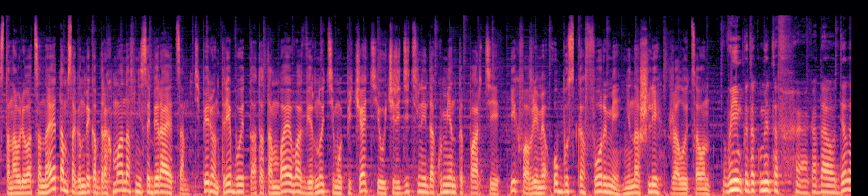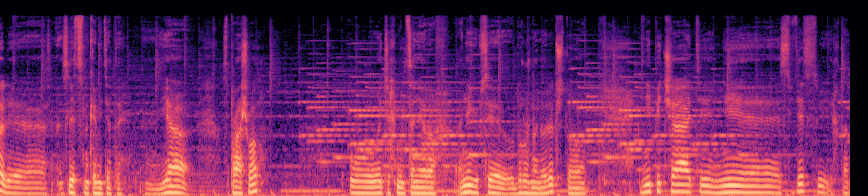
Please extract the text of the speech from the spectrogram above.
Останавливаться на этом Саганбек Абдрахманов не собирается. Теперь он требует от Атамбаева вернуть ему печать и учредительные документы партии. Их во время обыска в форуме не нашли, жалуется он. Выемка документов, э, когда вот делали следственные комитеты, я спрашивал у этих милиционеров. Они все дружно говорят, что ни печати, ни свидетельств их там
